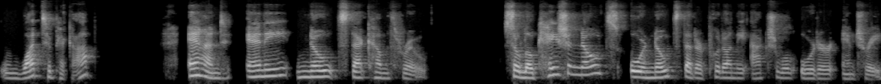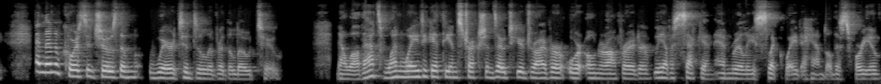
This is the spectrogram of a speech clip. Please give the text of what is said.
what to pick up and any notes that come through. So location notes or notes that are put on the actual order entry. And then of course it shows them where to deliver the load to. Now, while that's one way to get the instructions out to your driver or owner operator, we have a second and really slick way to handle this for you.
